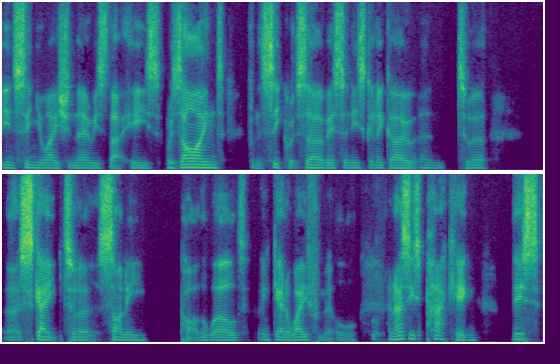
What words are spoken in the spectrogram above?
the insinuation there is that he's resigned from the Secret Service and he's going to go and to a uh, escape to a sunny part of the world and get away from it all. And as he's packing, this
